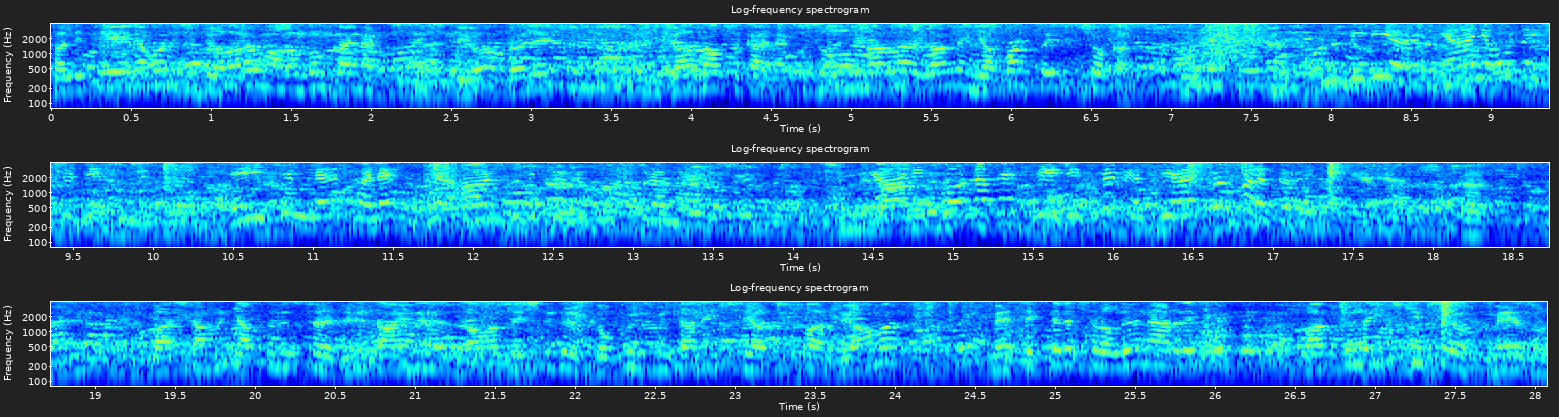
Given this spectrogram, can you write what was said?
Kalifiye eleman istiyorlar ama argon kaynakçısı istiyor. Böyle gazaltı kaynakçısı olanlar zaten yapan sayısı çok az. Onu biliyorum. Yani orada işte bir eğitimle taleple arzı bir türlü oluşturamıyoruz. Şimdi Yani torna fesleyeci istemiyor, siyasi operatör istiyor yani. Evet. Siz başkanlık yaptığınızı söylediniz. Aynı zamanda işte diyor ki 900 bin tane işçi açık var diyor ama mesleklere sıralıyor. Neredeyse baktığında hiç kimse yok mezun.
